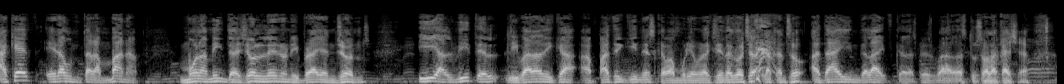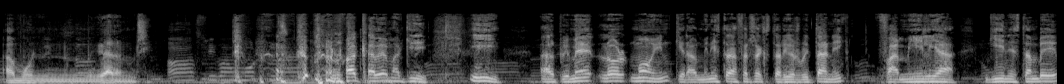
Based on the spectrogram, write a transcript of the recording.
Aquest era un tarambana, molt amic de John Lennon i Brian Jones, i el Beatle li va dedicar a Patrick Guinness, que va morir en un accident de cotxe, la cançó A Die in the Life, que després va destrossar la caixa amb un gran anunci. Però no acabem aquí. I el primer Lord Moyne, que era el ministre d'Afers Exteriors britànic, família Guinness també,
